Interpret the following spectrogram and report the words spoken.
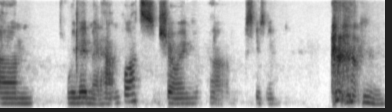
Um, we made Manhattan plots showing, um, excuse me,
